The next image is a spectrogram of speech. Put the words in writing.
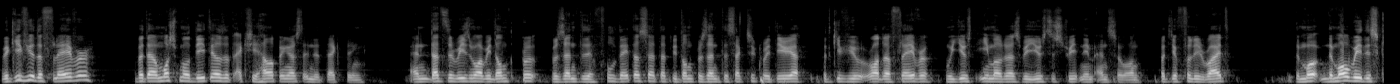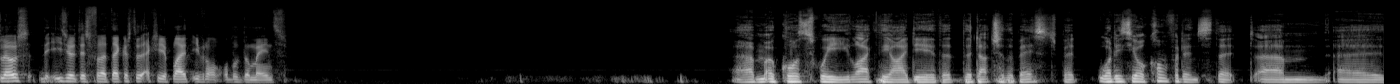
We give you the flavor, but there are much more details that actually helping us in detecting. And that's the reason why we don't present the full data set, that we don't present the sector criteria, but give you rather flavor. We used email address, we used the street name, and so on. But you're fully right. The more, the more we disclose, the easier it is for attackers to actually apply it even on other domains. Um, of course, we like the idea that the Dutch are the best, but what is your confidence that um, uh,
